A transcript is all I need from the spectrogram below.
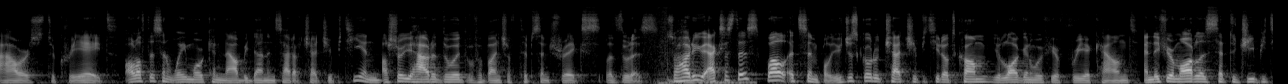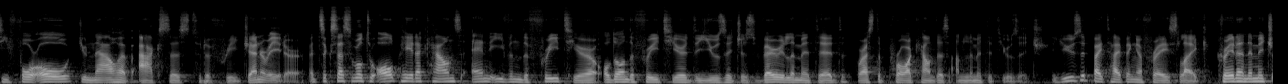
hours to create? All of this and way more can now be done inside of ChatGPT, and I'll show you how to do it with a bunch of tips and tricks. Let's do this. So how do you access this? Well, it's simple. You just go to chatgpt.com, you log in with your free account, and if your model is set to GPT 4o, you now have access to the free generator. It's accessible to all paid accounts and even the free tier, although on the free tier, the usage is very limited, whereas the pro account is unlimited usage. Use it by typing a phrase like create an image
